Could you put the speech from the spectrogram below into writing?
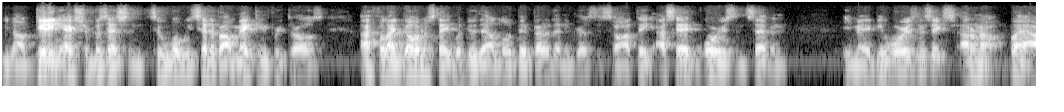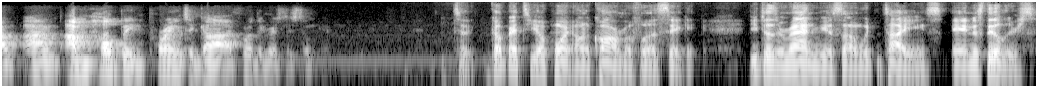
you know getting extra possession, to what we said about making free throws. I feel like Golden State would do that a little bit better than the Grizzlies. So I think I said Warriors in seven. It may be Warriors in six. I don't know, but I, I'm I'm hoping, praying to God for the Grizzlies to win. To go back to your point on karma for a second, you just reminded me of something with the Titans and the Steelers.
